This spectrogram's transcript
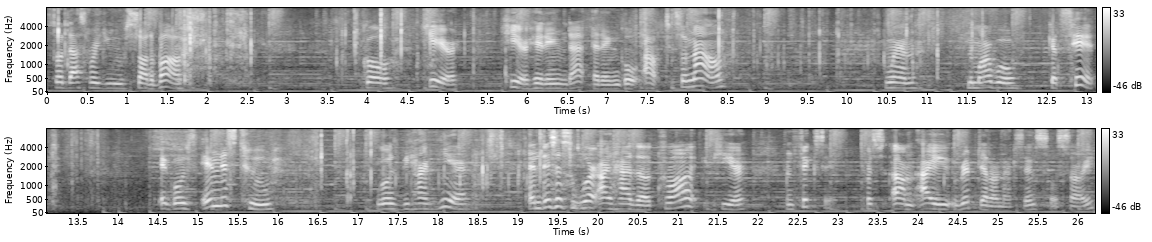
So that's where you saw the ball go here, here, hitting that, and then go out. So now, when the marble gets hit, it goes in this tube, goes behind here, and this is where I had a claw here and fix it. Um, I ripped it on accident, so sorry.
